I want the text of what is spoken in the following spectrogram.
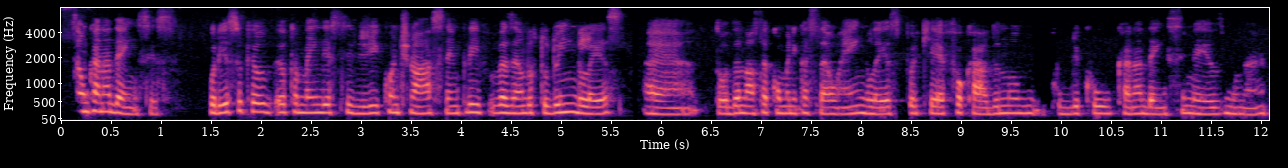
São canadenses. Por isso que eu, eu também decidi continuar sempre fazendo tudo em inglês. É, toda a nossa comunicação é em inglês, porque é focado no público canadense mesmo, né?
